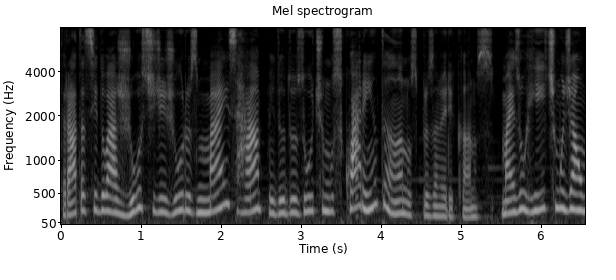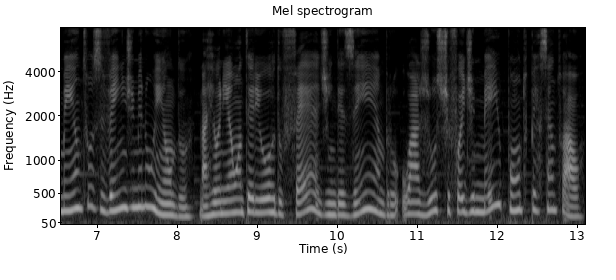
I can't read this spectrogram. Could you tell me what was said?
Trata-se do ajuste de juros mais rápido dos últimos 40 anos para os americanos. Mas o ritmo de aumentos vem diminuindo. Na reunião anterior do Fed, em dezembro, o ajuste foi de meio ponto percentual,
